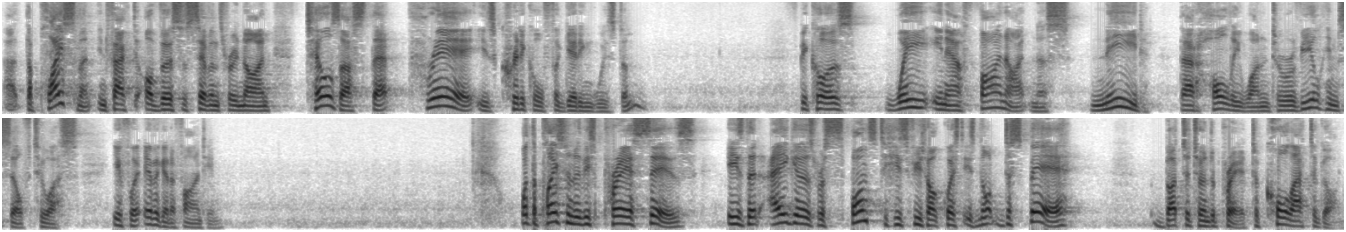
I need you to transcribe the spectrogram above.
Uh, the placement, in fact, of verses 7 through 9 tells us that prayer is critical for getting wisdom because we, in our finiteness, need that Holy One to reveal himself to us if we're ever going to find him. What the placement of this prayer says is that Agur's response to his futile quest is not despair, but to turn to prayer, to call out to God.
